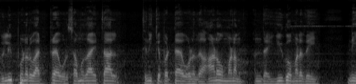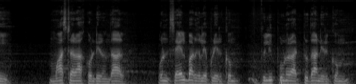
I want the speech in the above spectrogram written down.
விழிப்புணர்வு அற்ற ஒரு சமுதாயத்தால் திணிக்கப்பட்ட உனது ஆணவ மனம் அந்த ஈகோ மனதை நீ மாஸ்டராக கொண்டிருந்தால் உன் செயல்பாடுகள் எப்படி இருக்கும்? விழிப்புணர்வு அற்றுதான் இருக்கும்.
